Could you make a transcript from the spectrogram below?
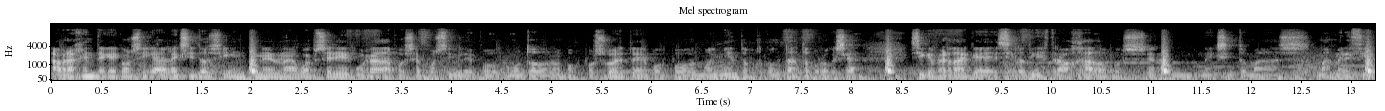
¿Habrá gente que consiga el éxito sin tener una webserie currada? Pues es posible, como todo, ¿no? Pues por suerte, pues por movimiento, por contacto, por lo que sea. Sí que es verdad que si lo tienes trabajado, pues será un, un éxito más, más merecido.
